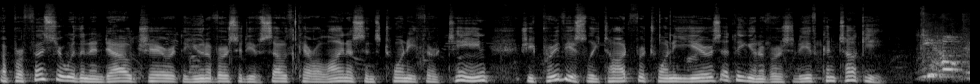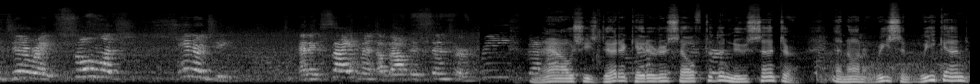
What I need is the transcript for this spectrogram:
A professor with an endowed chair at the University of South Carolina since 2013, she previously taught for 20 years at the University of Kentucky. We hope to generate so much energy and excitement about this center. Now she's dedicated herself to the new center, and on a recent weekend,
